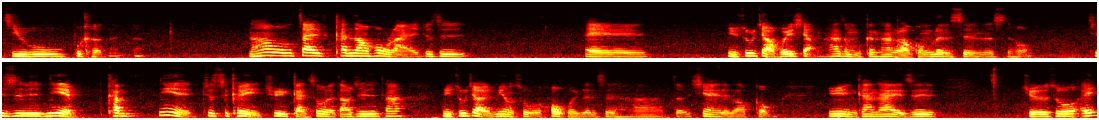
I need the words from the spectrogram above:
几乎不可能了。然后再看到后来，就是，诶、女主角回想她怎么跟她老公认识的时候，其实你也看，你也就是可以去感受得到，其实她。女主角也没有说后悔认识她的现在的老公，因为你看她也是觉得说，哎，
